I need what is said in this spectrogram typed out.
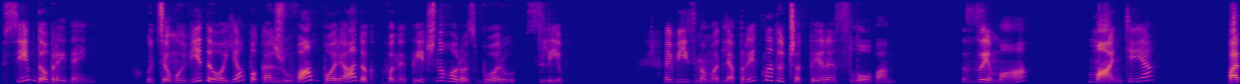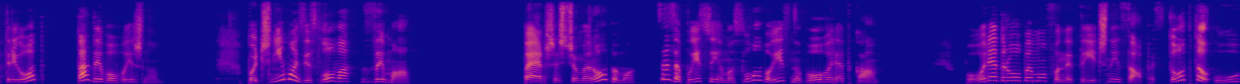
Всім добрий день! У цьому відео я покажу вам порядок фонетичного розбору слів. Візьмемо для прикладу чотири слова: зима, мантія, патріот та дивовижно. Почнімо зі слова зима. Перше, що ми робимо, це записуємо слово із нового рядка. Поряд робимо фонетичний запис, тобто у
